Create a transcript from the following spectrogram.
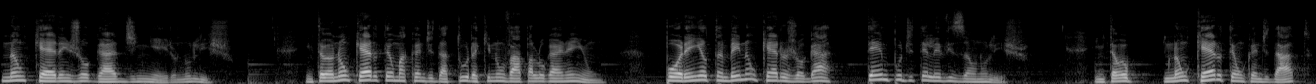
não querem jogar dinheiro no lixo. Então eu não quero ter uma candidatura que não vá para lugar nenhum. Porém, eu também não quero jogar tempo de televisão no lixo. Então eu não quero ter um candidato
